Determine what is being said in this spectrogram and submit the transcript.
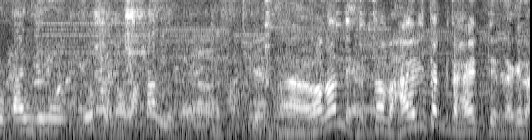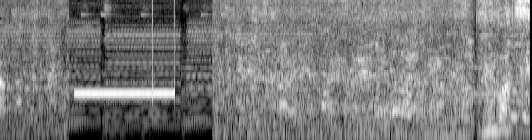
の感じの良さが分かんのかなって。ああ分かんないよ。多分入りたくて入ってるだけだ。うます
